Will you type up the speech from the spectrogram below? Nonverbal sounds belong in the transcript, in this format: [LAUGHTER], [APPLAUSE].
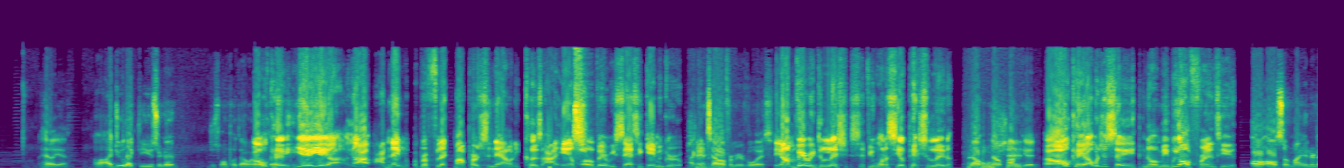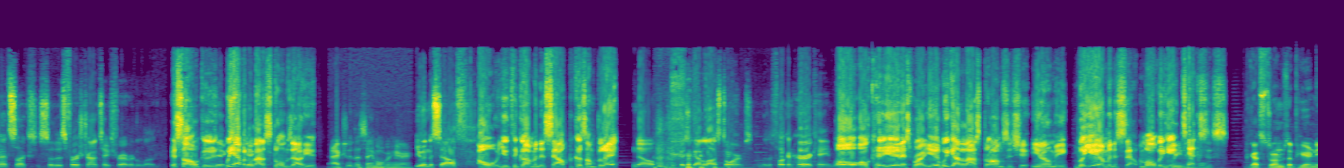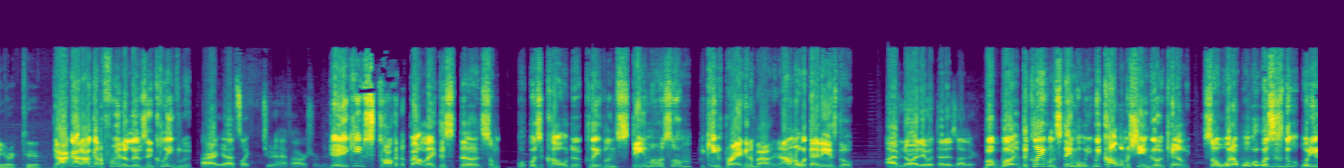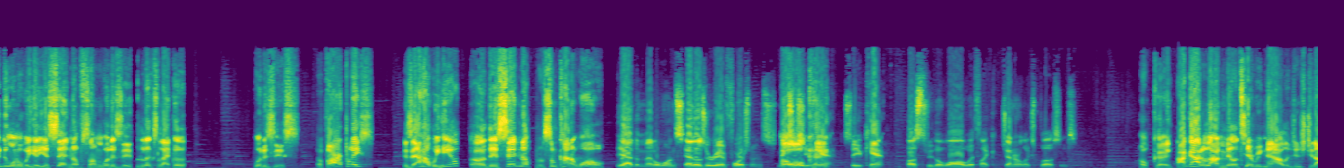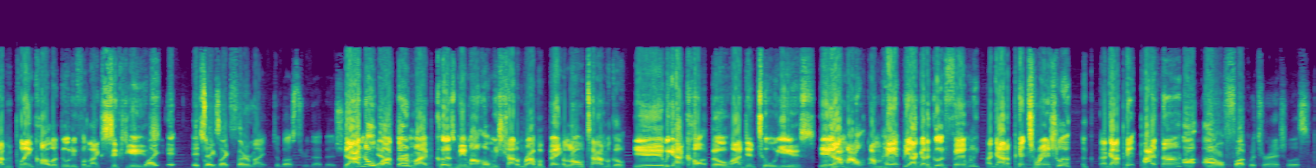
hell yeah. Uh, I do like the username. Just want to put that one out there. Okay, yeah, yeah. I, I, I name reflect my personality because I am a very sassy gaming girl. I can tell from your voice. Yeah, I'm very delicious. If you want to see a picture later. No, Oh, no, I'm good. Uh, okay, I was just saying, you know what I mean? We all friends here. Oh, also, my internet sucks, so this first round takes forever to load. It's all Don't good. dick, We having a lot of storms out here. Actually, the same over here. You in the south? Oh, you think I'm in the south because I'm black? No, because you got a lot of storms. There's a fucking hurricane. Boy. Oh, okay, yeah, that's right. Yeah, we got a lot of storms and shit. You know what I mean? But yeah, I'm in the south. I'm over here in Texas. We got storms up here in New York too. Yeah, I got I got a friend that lives in Cleveland. All right, yeah, that's like two and a half hours from me. Yeah, he keeps talking about like this the some what was it called the Cleveland Steamer or something. He keeps bragging about it. I don't know what that is though. I have no idea what that is either. But but the Cleveland Steamer we, we call him Machine Gun Kelly. So what what what's this do? What are you doing over here? You're setting up something. What is it? It looks like a what is this? A fireplace? Is that how we heal? Uh, they're setting up some kind of wall. Yeah, the metal ones. Yeah, those are reinforcements. Oh, so you okay. can't- So you can't bust through the wall with like general explosives. Okay, I got a lot of military knowledge and shit. I've been playing Call of Duty for like six years. Like it, it So- takes like thermite to bust through that bitch. Yeah, I know Yeah. about thermite because me and my homies tried to rob a bank a long time ago. Yeah, we got caught though. I did two years. Yeah, I'm out. I'm happy. I got a good family. I got a pet tarantula. I got a pet python. I, I don't fuck with tarantulas.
